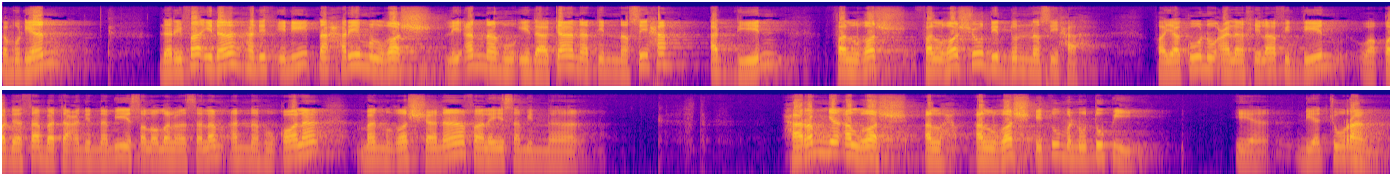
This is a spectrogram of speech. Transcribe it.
Kemudian dari faidah hadis ini tahrimul ghash li'annahu idza kanatin nasihah ad-din fal ghash fal ghashu diddun nasihah fayakunu ala khilafid din wa qad thabata 'anil nabi sallallahu alaihi wasallam annahu qala man ghashana falaysa minna Haramnya al-ghash al-ghash itu menutupi iya dia curang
